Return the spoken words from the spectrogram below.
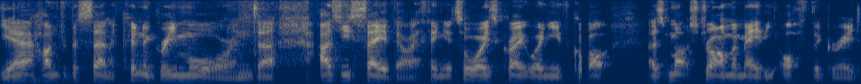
Yeah, hundred percent. I couldn't agree more. And uh, as you say, though, I think it's always great when you've got as much drama maybe off the grid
